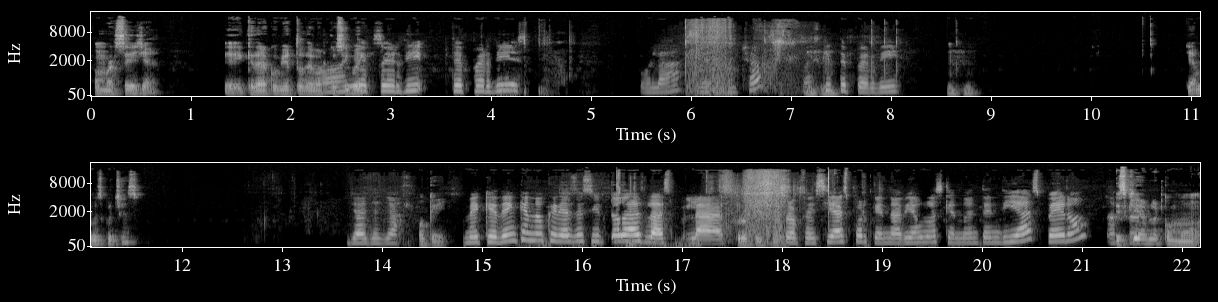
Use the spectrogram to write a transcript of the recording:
o Marsella eh, quedará cubierto de barcos y velas. Te perdí, te perdí. Hola, ¿me escuchas? Es que te perdí. ¿Ya me escuchas? Ya, ya, ya. Ok. Me quedé en que no querías decir todas las, las profecías. porque había unas que no entendías, pero... Es que habla como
